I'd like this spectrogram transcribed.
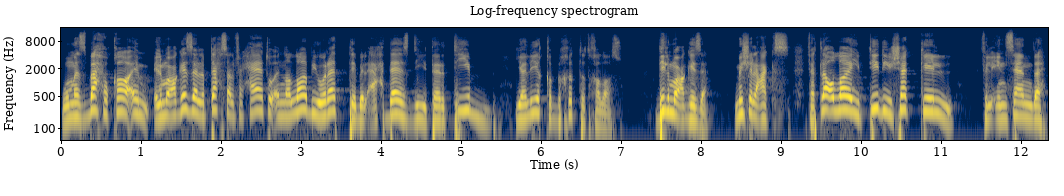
ومذبحه قائم المعجزة اللي بتحصل في حياته إن الله بيرتب الأحداث دي ترتيب يليق بخطة خلاصه. دي المعجزة مش العكس. فتلاقوا الله يبتدي يشكل في الإنسان ده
